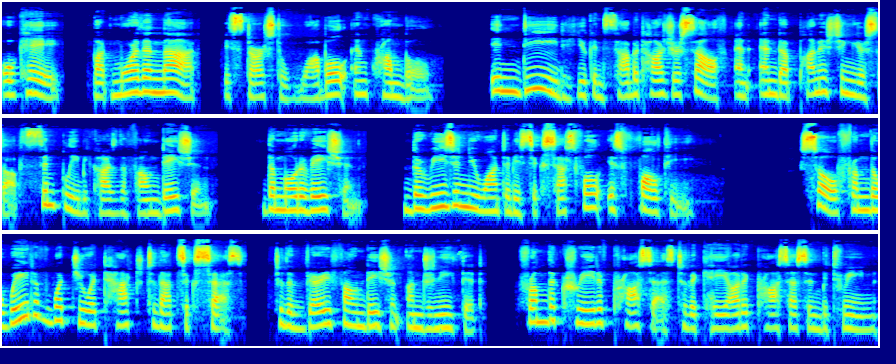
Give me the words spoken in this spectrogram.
okay, but more than that, it starts to wobble and crumble. Indeed, you can sabotage yourself and end up punishing yourself simply because the foundation, the motivation, the reason you want to be successful is faulty. So, from the weight of what you attach to that success to the very foundation underneath it, from the creative process to the chaotic process in between,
